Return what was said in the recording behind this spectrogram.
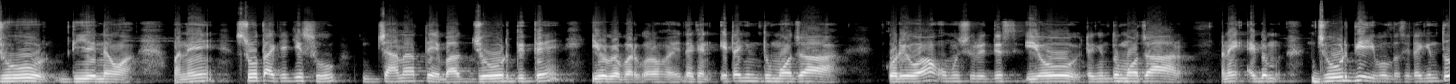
জোর দিয়ে নেওয়া। মানে শ্রোতাকে কিছু জানাতে বা জোর দিতে ইও ব্যবহার করা হয়। দেখেন, এটা কিন্তু মজা কোরেওয়া ওমুসুরি দেশ, ইয়ো, এটা কিন্তু মজার। মানে একদম জোর দিয়েই বলতেছে, এটা কিন্তু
